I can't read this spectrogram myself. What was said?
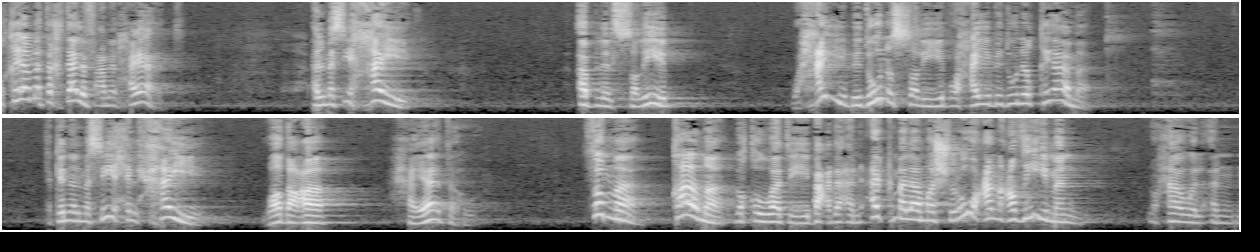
القيامة تختلف عن الحياة. المسيح حي قبل الصليب وحي بدون الصليب وحي بدون القيامة. لكن المسيح الحي وضع حياته. ثم قام بقوته بعد أن أكمل مشروعا عظيما. نحاول أن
